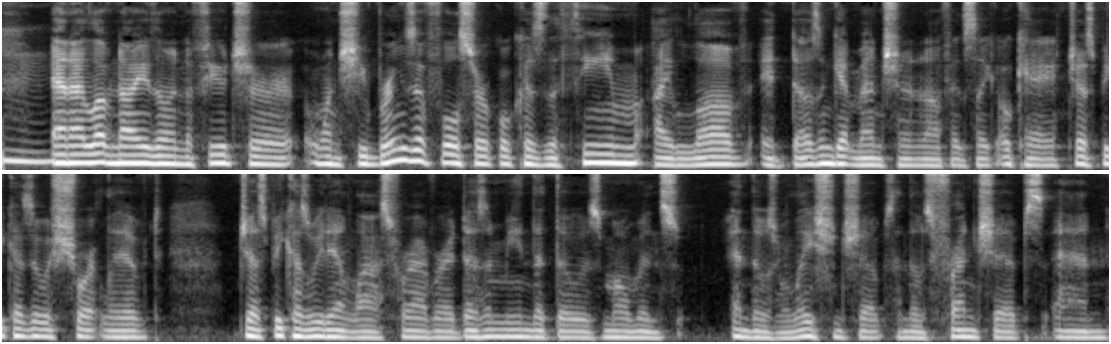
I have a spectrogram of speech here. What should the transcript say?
Mm. And I love Na Hee-do in the future when she brings it full circle because the theme I love, it doesn't get mentioned enough. It's like, okay, just because it was short lived, just because we didn't last forever, it doesn't mean that those moments and those relationships and those friendships and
